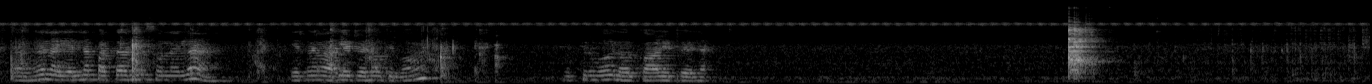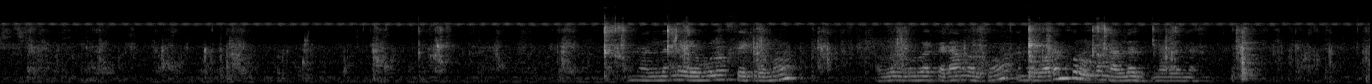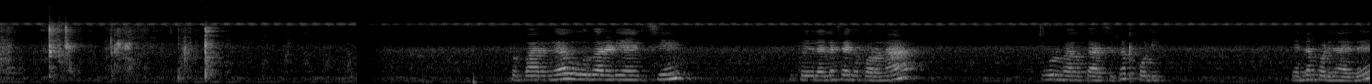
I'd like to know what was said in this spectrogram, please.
பாருங்க நான் எண்ணெய் பத்தாதுன்னு சொன்னேன்ல ஏற்கனவே அரை லிட்டர் எண்ணெய் ஊற்றிருக்கோம் திரும்ப இன்னொரு கால் லிட்டர் எண்ணெய். நல்லெண்ணெய் எவ்வளோ சேர்க்குறோமோ அவ்வளோ ஊறுகாய் கெடாமல் இருக்கும். நம்ம உடம்புக்கு ரொம்ப நல்லது நல்லெண்ணெய் பாருங்கள் ஊறுகாய் ரெடி ஆயிடுச்சு. இப்போ இதில் என்ன சேர்க்க போகிறோன்னா ஊறுகாய்க்கு அரைச்சிட்ட பொடி. என்ன பொடி தான் இது?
